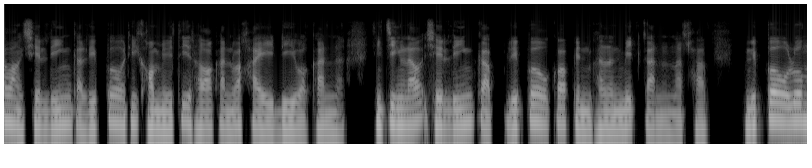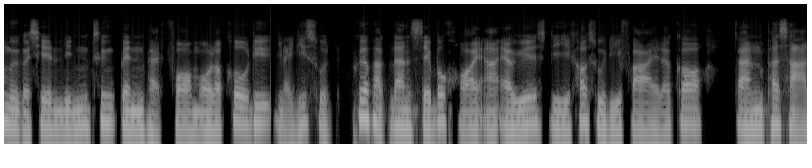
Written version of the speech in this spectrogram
ระหว่าง Chainlink กับ Ripple ที่คอมมิวนิตี้ทะเลาะกันว่าใครดีกว่ากันน่ะ จริง ๆ แล้ว Chainlink กับ Ripple ก็เป็นพันธมิตรกันนะครับ Ripple ร่วมมือกับ Chainlink ซึ่งเป็นแพลตฟอร์ม Oracle ที่ใหญ่ที่สุด เพื่อผลักดัน Stablecoin RLUSD เข้าสู่ DeFi แล้วก็การผสาน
